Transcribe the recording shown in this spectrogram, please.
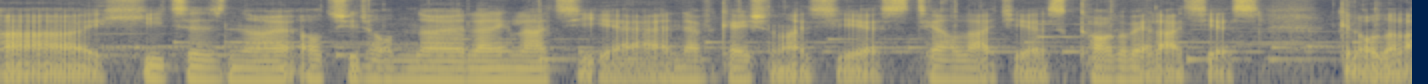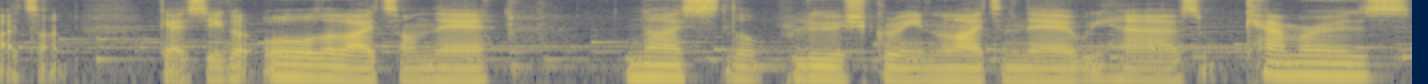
uh, heaters, no, altitude hold, no, landing lights, yeah, navigation lights, yes, tail light, yes, cargo bay lights, yes. Get all the lights on. Okay, so you got all the lights on there. Nice little bluish green light in there. We have some cameras,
